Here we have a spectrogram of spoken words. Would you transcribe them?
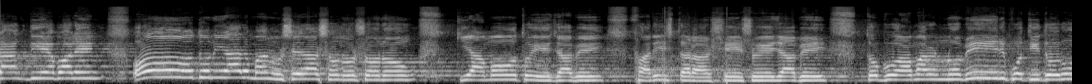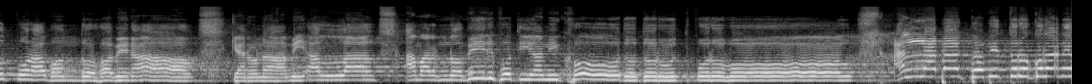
ডাক দিয়ে বলেন, ও দুনিয়ার মানুষেরা, শোনো শোনো, কিয়ামত হয়ে যাবে, ফারিস্তারা শেষ হয়ে যাবে, তবু আমার নবীর প্রতি দরুদ পড়া বন্ধ হবে না। কেননা আমি আল্লাহ, আমার নবীর প্রতি আমি খোদ দরুদ পড়ব। আল্লাহ পাক পবিত্র কোরআনে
